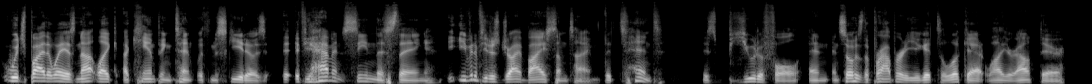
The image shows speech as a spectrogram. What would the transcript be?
which, by the way, is not like a camping tent with mosquitoes. If you haven't seen this thing, even if you just drive by sometime, the tent is beautiful, and, and so is the property you get to look at while you're out there.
